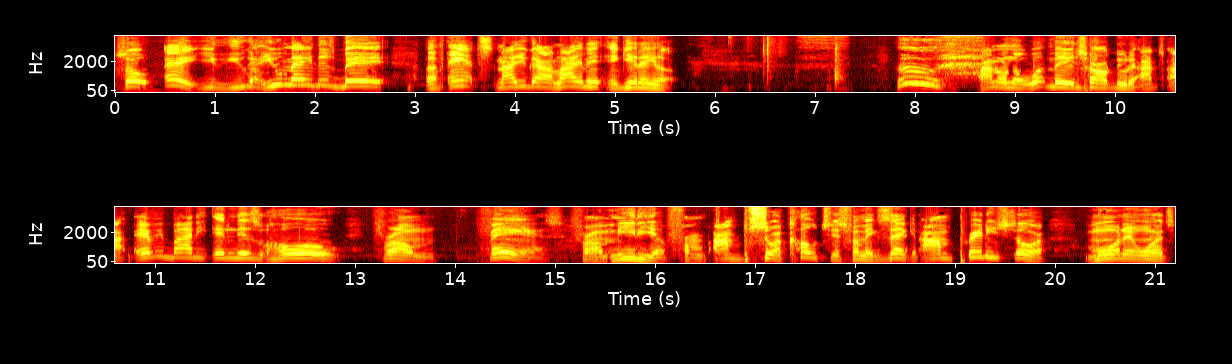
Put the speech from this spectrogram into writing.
So hey, you you got you made this bed of ants. Now you gotta light it and get ate up. I don't know what made y'all do that. I, I, everybody in this whole from fans, from media, from I'm sure coaches, from executive. I'm pretty sure more than once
